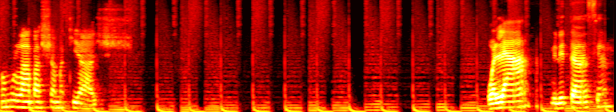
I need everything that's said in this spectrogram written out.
Vamos lá baixar a maquiagem. Olá, militância.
